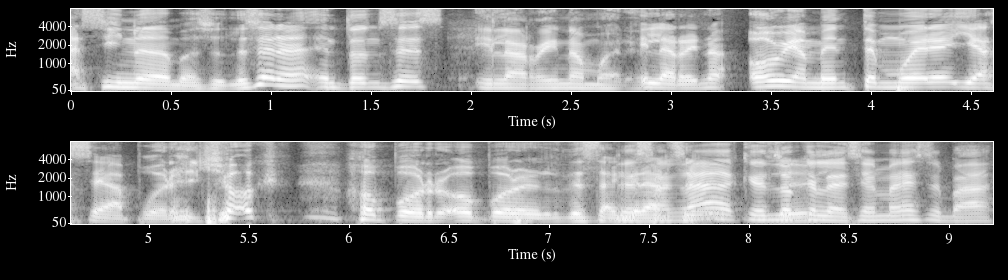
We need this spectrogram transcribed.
Así nada más es la escena. Entonces, Y la reina muere. y la reina obviamente muere ya sea por el shock o por, o por el desangrarse. Desangrada, que es lo que le decía el maestro, va,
